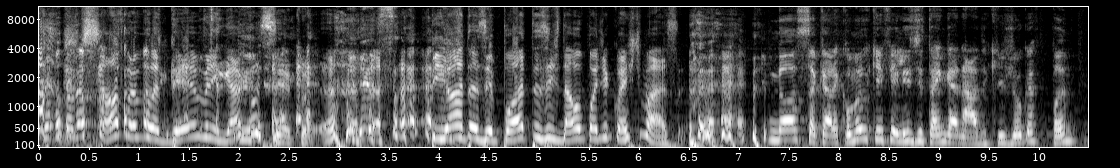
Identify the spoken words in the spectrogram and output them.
pra Só pra poder brigar com o seco. Pior das hipóteses, dá um podcast massa. Nossa, cara, como eu fiquei feliz de estar enganado, que o jogo é fantástico.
